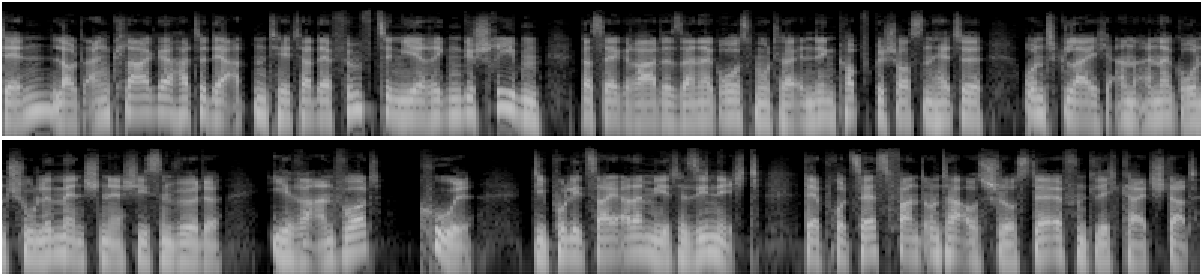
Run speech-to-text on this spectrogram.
Denn laut Anklage hatte der Attentäter der 15-Jährigen geschrieben, dass er gerade seiner Großmutter in den Kopf geschossen hätte und gleich an einer Grundschule Menschen erschießen würde. Ihre Antwort? Cool. Die Polizei alarmierte sie nicht. Der Prozess fand unter Ausschluss der Öffentlichkeit statt.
